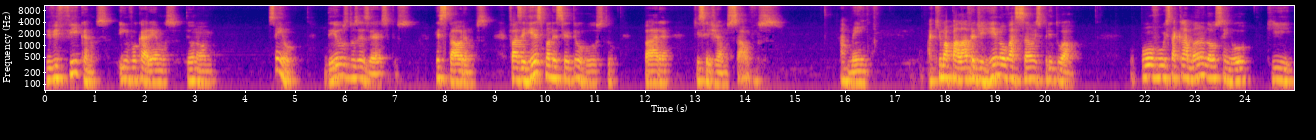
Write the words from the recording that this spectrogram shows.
Vivifica-nos e invocaremos teu nome. Senhor, Deus dos exércitos, restaura-nos, faze resplandecer teu rosto para que sejamos salvos. Amém. Aqui uma palavra de renovação espiritual. O povo está clamando ao Senhor que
